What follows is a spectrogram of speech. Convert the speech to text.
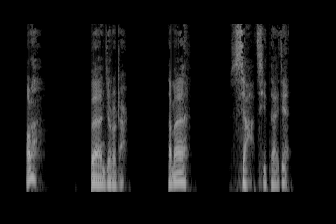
好了，本案就到这儿，咱们下期再见。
